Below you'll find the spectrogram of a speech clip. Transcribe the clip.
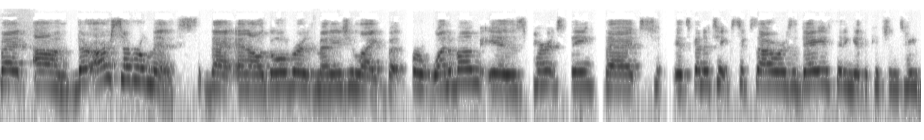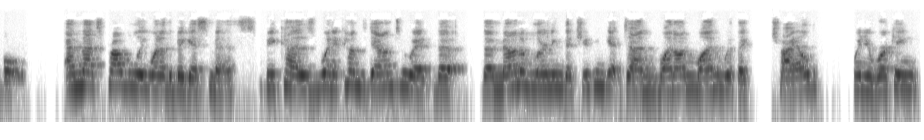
But um, there are several myths that, and I'll go over as many as you like. But for one of them is parents think that it's going to take six hours a day sitting at the kitchen table, and that's probably one of the biggest myths because when it comes down to it, the the amount of learning that you can get done one on one with a child when you're working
